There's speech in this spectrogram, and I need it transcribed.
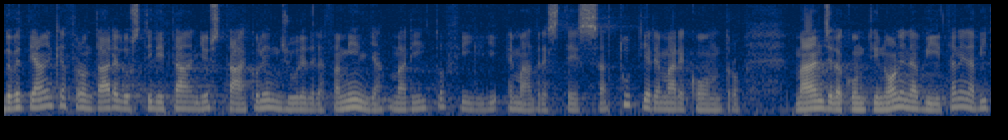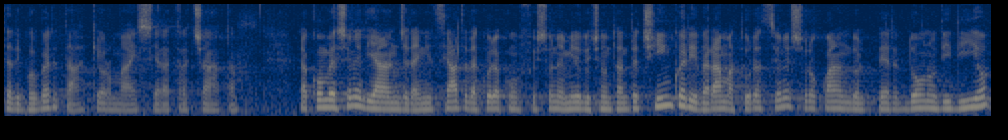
Dovette anche affrontare l'ostilità, gli ostacoli e ingiurie della famiglia, marito, figli e madre stessa, tutti a remare contro. Ma Angela continuò nella vita, nella vita di povertà che ormai si era tracciata. La conversione di Angela, iniziata da quella confessione nel 1285, arriverà a maturazione solo quando il perdono di Dio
